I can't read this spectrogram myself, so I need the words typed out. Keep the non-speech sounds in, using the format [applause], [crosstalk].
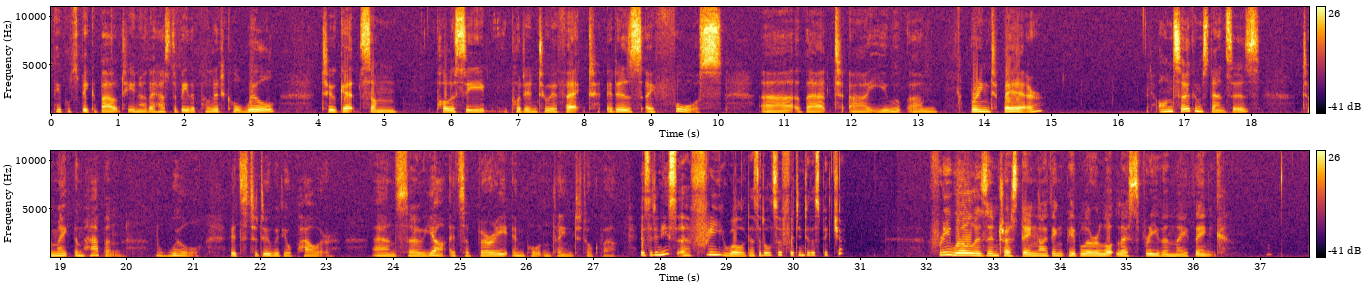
People speak about, you know, there has to be the political will to get some policy put into effect. It is a force uh, that uh, you um, bring to bear on circumstances to make them happen. The will. It's to do with your power. And so, yeah, it's a very important thing to talk about. Is it Denise, uh, free will? Does it also fit into this picture? Free will is interesting. I think people are a lot less free than they think.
